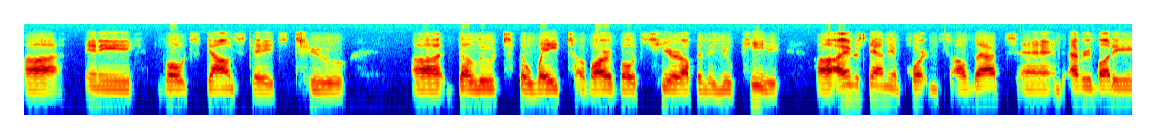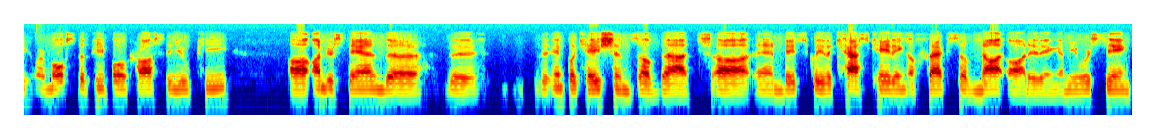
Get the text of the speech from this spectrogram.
uh, any votes downstate to uh, dilute the weight of our votes here up in the UP. Uh, I understand the importance of that, and everybody or most of the people across the UP understand the the the implications of that uh, and basically the cascading effects of not auditing. I mean, we're seeing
